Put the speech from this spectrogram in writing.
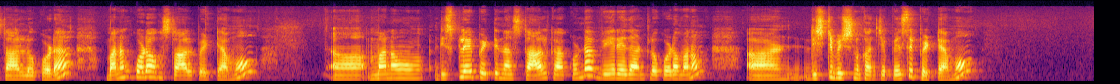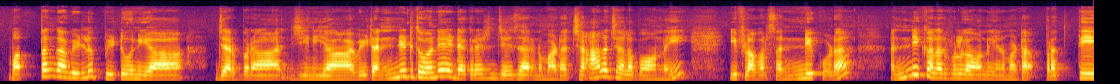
స్టాల్లో కూడా. మనం కూడా ఒక స్టాల్ పెట్టాము. మనం డిస్ప్లే పెట్టిన స్టాల్ కాకుండా వేరే దాంట్లో కూడా మనం డిస్ట్రిబ్యూషన్కి అని చెప్పేసి పెట్టాము. మొత్తంగా వీళ్ళు పిటూనియా జర్బరా జీనియా వీటన్నిటితోనే డెకరేషన్ చేశారనమాట చాలా చాలా బాగున్నాయి. ఈ ఫ్లవర్స్ అన్నీ కూడా అన్నీ కలర్ఫుల్గా ఉన్నాయి అనమాట ప్రతి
